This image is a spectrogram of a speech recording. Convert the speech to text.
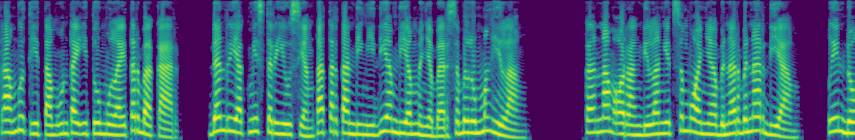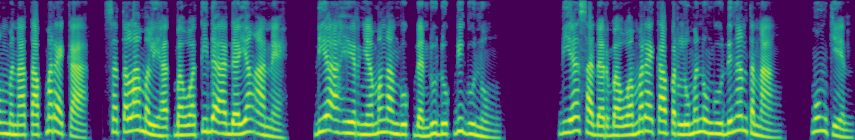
Rambut hitam untai itu mulai terbakar, dan riak misterius yang tak tertandingi diam-diam menyebar sebelum menghilang. Keenam orang di langit semuanya benar-benar diam. Lindong menatap mereka. Setelah melihat bahwa tidak ada yang aneh, dia akhirnya mengangguk dan duduk di gunung. Dia sadar bahwa mereka perlu menunggu dengan tenang. Mungkin,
